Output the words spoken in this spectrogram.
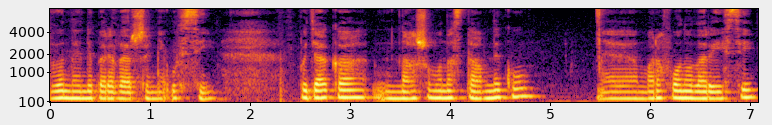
Вони не перевершені усі. Подяка нашому наставнику марафону Ларисі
